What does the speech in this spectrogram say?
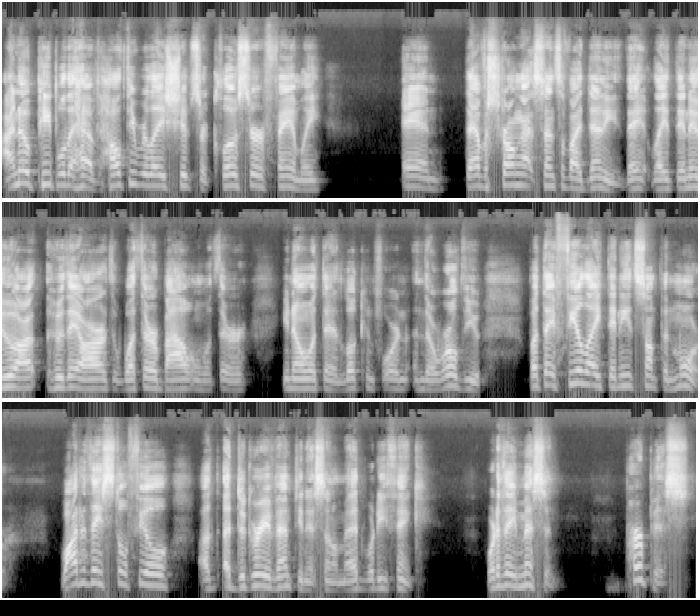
I know people that have healthy relationships or closer family, and they have a strong sense of identity. They like they know who are who they are, what they're about, and what they're you know what they're looking for in, in their worldview. But they feel like they need something more. Why do they still feel a, a degree of emptiness in them, Ed? What do you think? What are they missing? Purpose.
